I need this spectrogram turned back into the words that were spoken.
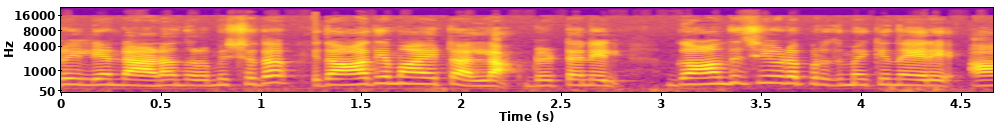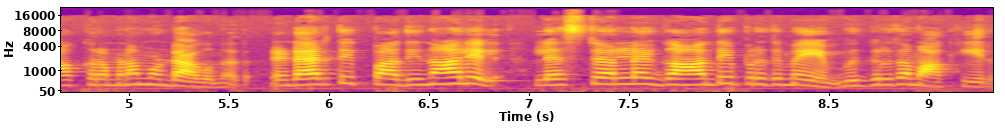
ബ്രില്യന്റ് ആണ് നിർമ്മിച്ചത്. ഇതാദ്യമായിട്ടല്ല ബ്രിട്ടനിൽ ഗാന്ധിജിയുടെ പ്രതിമയ്ക്ക് നേരെ ആക്രമണം ഉണ്ടാകുന്നത് രണ്ടായിരത്തി പതിനാലിൽ ലെസ്റ്ററിലെ ഗാന്ധി പ്രതിമയും വികൃതമാക്കിയിരുന്നു.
